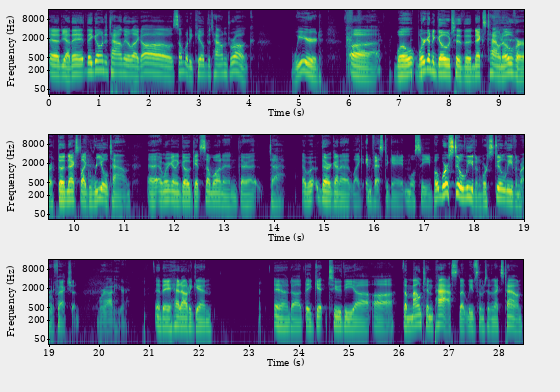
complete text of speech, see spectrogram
and yeah, they they go into town. They're like, "Oh, somebody killed the town drunk." Weird. Uh, well, we're gonna go to the next town over, the next like real town, uh, and we're gonna go get someone, and they're to uh, they're gonna like investigate, and we'll see. But we're still leaving. We're still leaving perfection, we're out of here. and they head out again. And uh, they get to the uh, uh, the mountain pass that leads them to the next town,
